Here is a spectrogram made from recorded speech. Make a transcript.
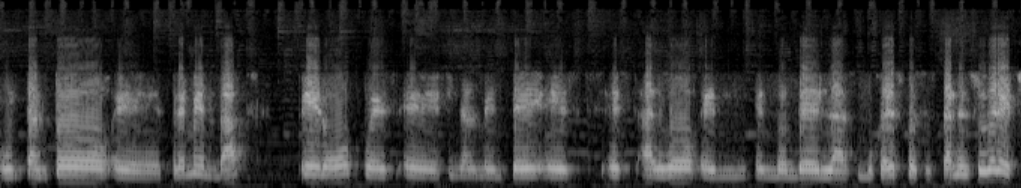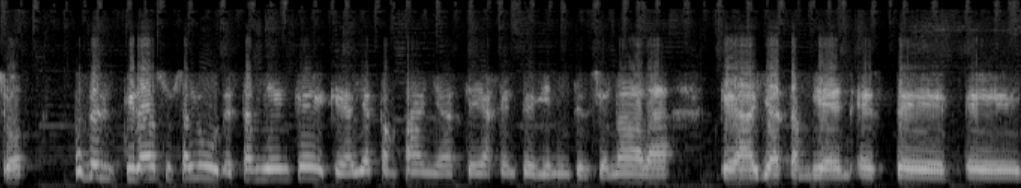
un tanto tremenda, pero pues finalmente es, es algo en, en, donde las mujeres pues están en su derecho pues de cuidar su salud. Está bien que, que haya campañas, que haya gente bien intencionada, que haya también este eh,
